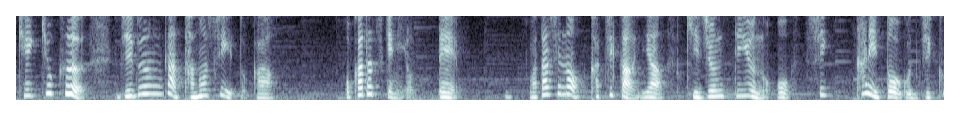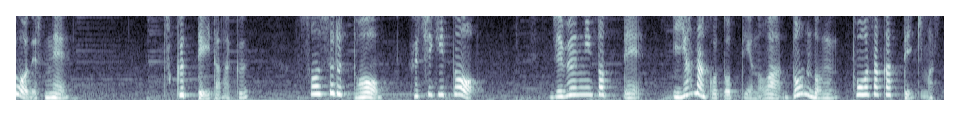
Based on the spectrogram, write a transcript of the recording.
結局自分が楽しいとかお片付けによって私の価値観や基準っていうのをしっかりとこう軸をですね作っていただくそうすると不思議と自分にとって嫌なことっていうのはどんどん遠ざかっていきます。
